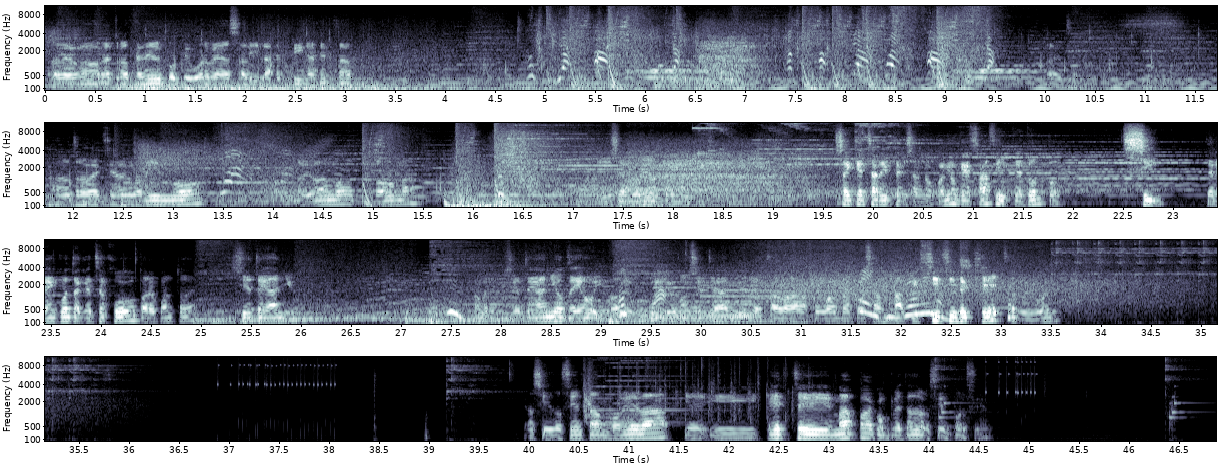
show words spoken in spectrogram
Lo debemos retroceder porque vuelven a salir las espinas estas. Otra vez que hago lo mismo. Vamos, toma. Y se murió el primero. Sé que estaréis pensando, coño, qué fácil, qué tonto. Sí, tened en cuenta que este juego, ¿para cuánto es? Siete años. Hombre, siete años de hoy, ¿vale? Yo con siete años ya estaba jugando cosas más difíciles que esta, pero bueno. Casi 200 monedas y, y este mapa completado al 100%.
